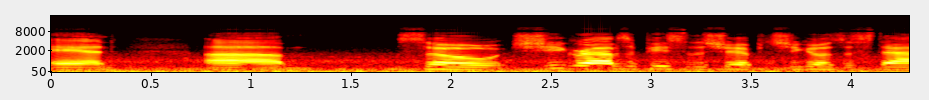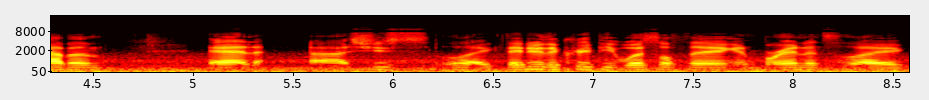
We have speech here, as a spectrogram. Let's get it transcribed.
And um, so she grabs a piece of the ship, and she goes to stab him, and uh, she's like, they do the creepy whistle thing, and Brandon's like.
